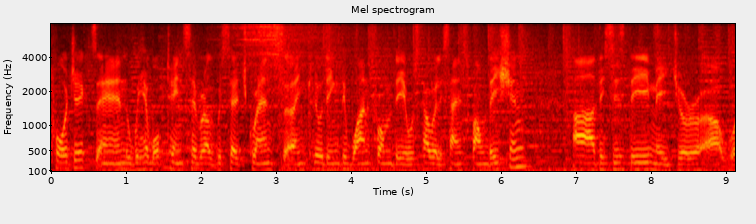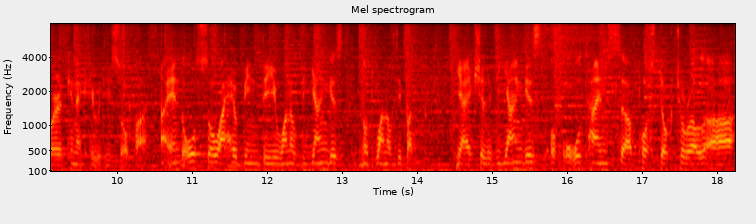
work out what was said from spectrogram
projects, and we have obtained several research grants, uh, including the one from the Rustaveli Science Foundation. Uh, this is the major uh, work and activity so far. And also, I have been the one of the youngest, not one of the, but yeah, actually the youngest of all times uh, postdoctoral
